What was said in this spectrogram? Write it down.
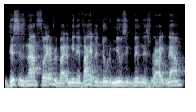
this is not for everybody. I mean, if I had to do the music business right now,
